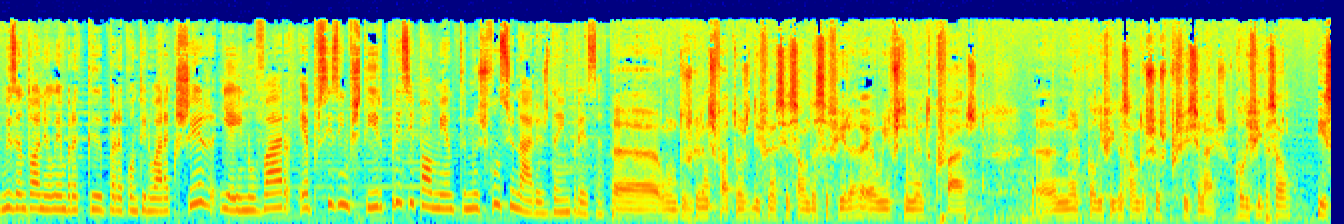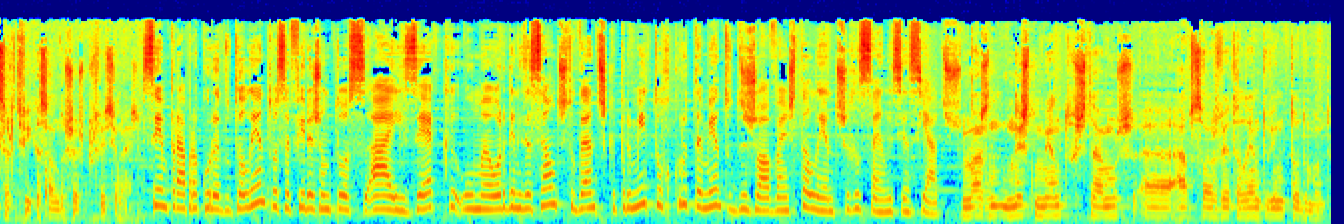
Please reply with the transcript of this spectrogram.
Luís António lembra que para continuar a crescer e a inovar é preciso investir principalmente nos funcionários da empresa. Uh, um dos grandes fatores de diferenciação da Safira é o investimento que faz uh, na qualificação dos seus profissionais. Qualificação e certificação dos seus profissionais. Sempre à procura do talento, a Safira juntou-se à ISEC, uma organização de estudantes que permite o recrutamento de jovens talentos recém-licenciados. Nós, neste momento, estamos a absorver talento vindo de todo o mundo.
